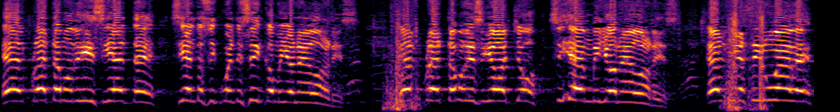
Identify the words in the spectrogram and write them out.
El préstamo 17, 155 millones de dólares. El préstamo 18, 100 millones de dólares. El 19,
